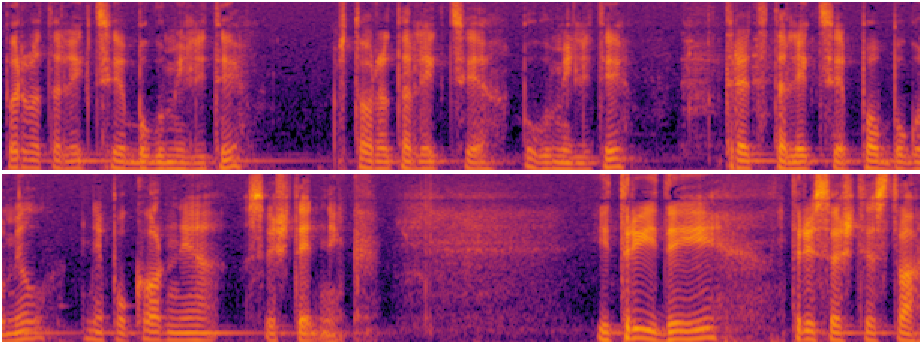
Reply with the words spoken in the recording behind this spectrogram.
Първата лекция Богомилите, втората лекция Богомилите, третата лекция по Богомил, непокорния свещеник. И три идеи, три същества.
